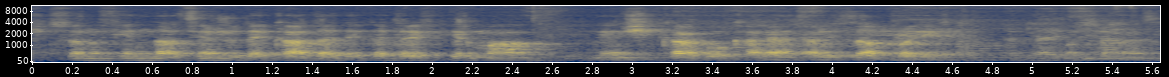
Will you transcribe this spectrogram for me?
și să nu fim dați în judecată de către firma din Chicago care a realizat proiectul. Mulțumesc.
